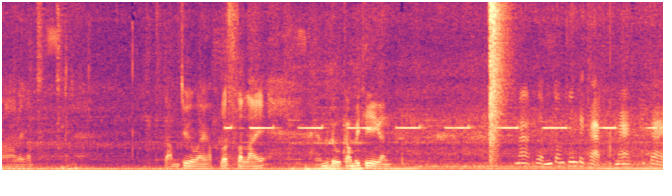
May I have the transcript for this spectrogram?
มาเลยครับ จำชื่อไว้ครับรถสไลด์เดี๋ยวมาดูกรรมวิธีกัน มาผมต้องขึ้นไปขับมาพี่ชาย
